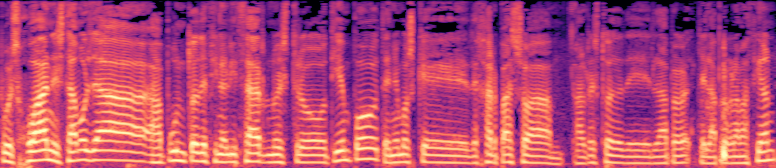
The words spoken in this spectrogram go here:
Pues Juan, estamos ya a punto de finalizar nuestro tiempo. Tenemos que dejar paso al resto de la, de la programación.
